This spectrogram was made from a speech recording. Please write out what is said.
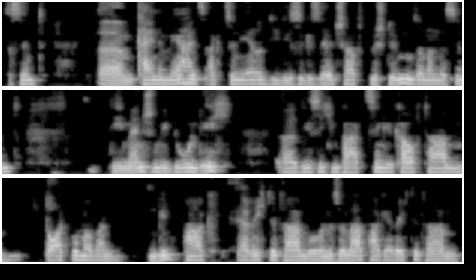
Es sind ähm, keine Mehrheitsaktionäre, die diese Gesellschaft bestimmen, sondern es sind die Menschen wie du und ich, äh, die sich ein paar Aktien gekauft haben, dort, wo wir einen Windpark errichtet haben, wo wir einen Solarpark errichtet haben,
